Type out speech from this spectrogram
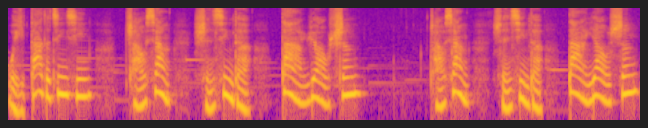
伟大的静心，朝向神性的大跃升，朝向神性的大跃升。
